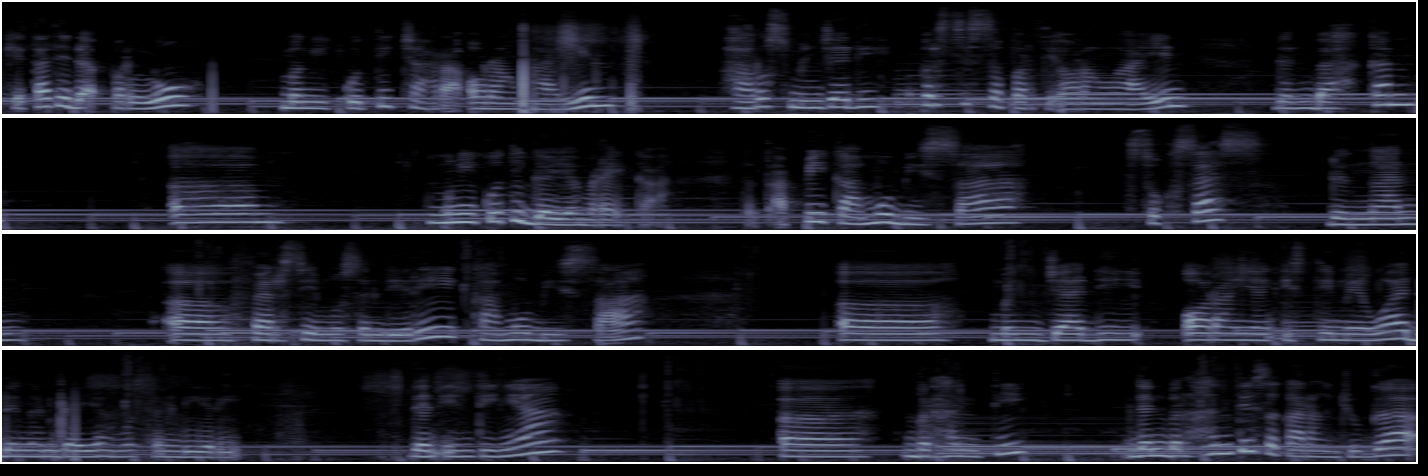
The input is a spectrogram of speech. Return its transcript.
Kita tidak perlu mengikuti cara orang lain, harus menjadi persis seperti orang lain, dan bahkan um, mengikuti gaya mereka. Tetapi kamu bisa sukses dengan uh, versimu sendiri, kamu bisa uh, menjadi orang yang istimewa dengan gayamu sendiri dan intinya uh, berhenti dan berhenti sekarang juga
